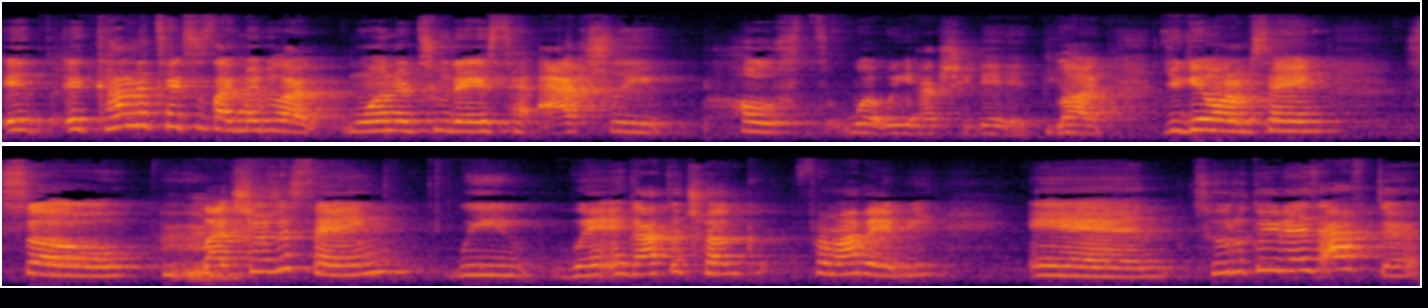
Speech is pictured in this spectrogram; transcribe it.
it, it kind of takes us like maybe like one or two days to actually post what we actually did. Like, you get what I'm saying? So, like she was just saying, we went and got the truck for my baby, and two to three days after,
